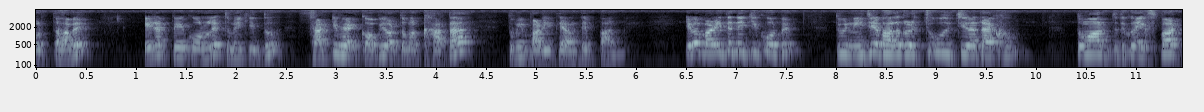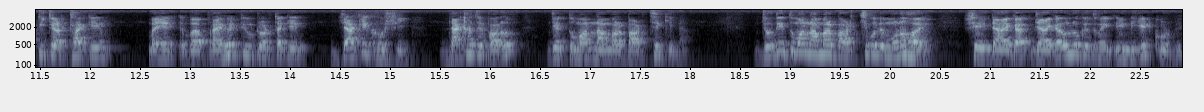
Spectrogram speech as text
করতে হবে। এটা পে করলে তুমি কিন্তু সার্টিফাইড কপি আর তোমার খাতা তুমি বাড়িতে আনতে পারবে। এবার বাড়িতে নিয়ে কী করবে? তুমি নিজে ভালো করে চুল চিরা দেখো। তোমার যদি কোনো এক্সপার্ট টিচার থাকে বা প্রাইভেট টিউটর থাকে, যাকে খুশি দেখাতে পারো যে তোমার নাম্বার বাড়ছে কি না যদি তোমার নাম্বার বাড়ছে বলে মনে হয়, সেই জায়গা, জায়গাগুলোকে তুমি ইন্ডিকেট করবে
